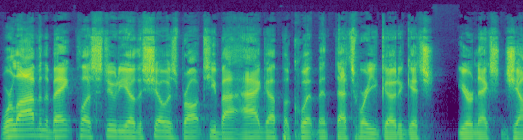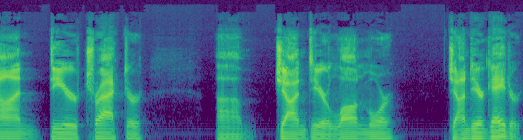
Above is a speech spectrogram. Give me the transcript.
We're live in the Bank Plus studio. The show is brought to you by Ag Up Equipment. That's where you go to get your next John Deere tractor, um, John Deere lawnmower, John Deere Gator.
